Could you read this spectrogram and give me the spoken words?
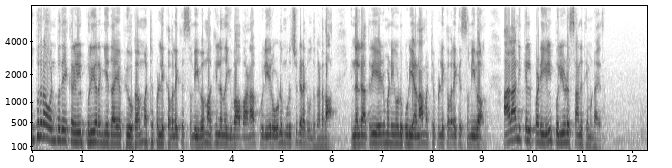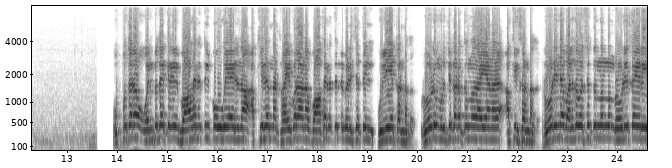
ഉപ്പുതറ ഒൻപത് ഏക്കറിൽ പുലിയിറങ്ങിയതായ അഭ്യൂഹം മറ്റപ്പള്ളി കവലയ്ക്ക് സമീപം അഖിൽ എന്ന യുവാവാണ് പുലി റോഡ് മുറിച്ചു കിടക്കുന്നത് കണ്ടത്. ഇന്നലെ രാത്രി ഏഴ് മണിയോട് കൂടിയാണ് മറ്റപ്പള്ളി കവലയ്ക്ക് സമീപം ആലാനിക്കൽ പടിയിൽ പുലിയുടെ സാന്നിധ്യമുണ്ടായത്. ഉപ്പുതറ ഒൻപത് ഏക്കറിൽ വാഹനത്തിൽ പോവുകയായിരുന്ന അഖിൽ എന്ന ഡ്രൈവറാണ് വാഹനത്തിന്റെ വെളിച്ചത്തിൽ പുലിയെ കണ്ടത്. റോഡ് മുറിച്ചു കിടക്കുന്നതായാണ് അഖിൽ കണ്ടത്. റോഡിന്റെ വലതുവശത്തു നിന്നും റോഡിൽ കയറി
